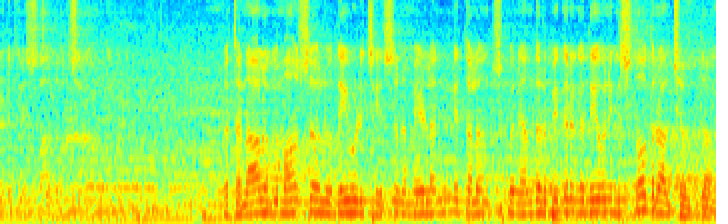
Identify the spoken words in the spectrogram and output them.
నడిపిస్తూ వచ్చాను గత నాలుగు మాసాలు దేవుడు చేసిన మేళన్ని తలంచుకొని అందరు బిగ్గరగా దేవునికి స్తోత్రాలు చెబుతాం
